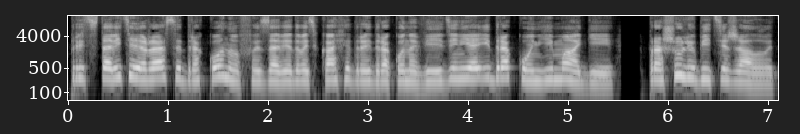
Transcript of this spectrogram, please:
представитель расы драконов и заведовать кафедрой драконоведения и драконьей магии. Прошу любить и жаловать».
